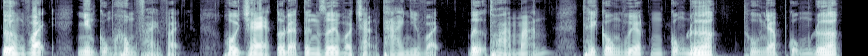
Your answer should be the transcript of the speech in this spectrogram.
Tưởng vậy nhưng cũng không phải vậy. Hồi trẻ tôi đã từng rơi vào trạng thái như vậy, tự thỏa mãn, thấy công việc cũng được, thu nhập cũng được,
